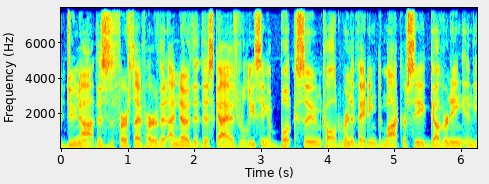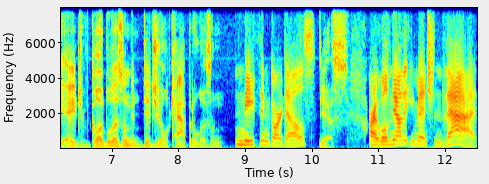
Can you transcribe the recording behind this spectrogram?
do not. This is the first I've heard of it. I know that this guy is releasing a book soon called Renovating Democracy Governing in the Age of Globalism and Digital Capitalism. Nathan Gardells. Yes. All right. Well, now that you mentioned that,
